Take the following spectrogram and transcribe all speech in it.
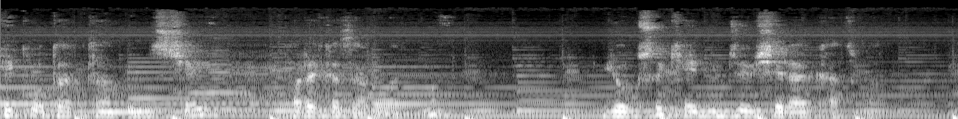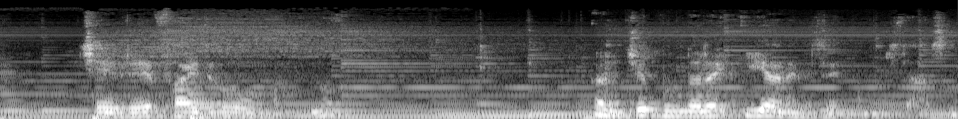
tek odaklandığımız şey para kazanmak mı? Yoksa kendimize bir şeyler katmak? Çevreye faydalı olmak mı? Önce bunlara iyi analiz etmemiz lazım.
